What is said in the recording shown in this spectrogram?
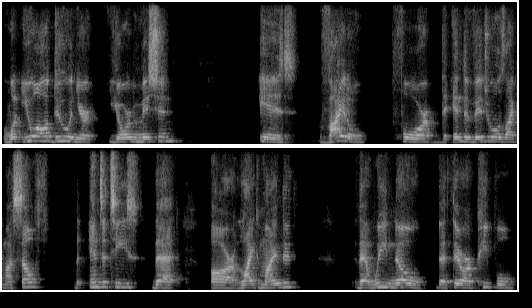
what you all do in your your mission is vital for the individuals like myself, the entities that are like-minded, that we know that there are people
